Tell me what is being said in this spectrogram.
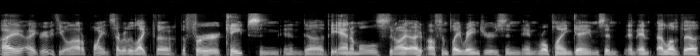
I, I agree with you on a lot of points. I really like the the fur capes and and uh, the animals. You know, I, I often play rangers in, in role playing games, and, and and I love the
